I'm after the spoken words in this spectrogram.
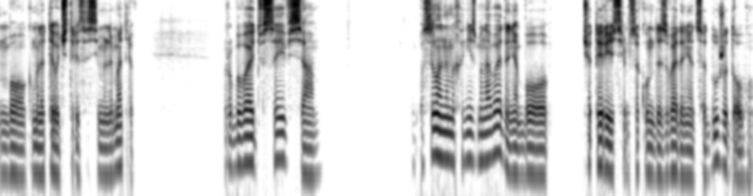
бо кумулятиви 407 мм. Пробивають все і вся. Посилені механізми наведення, бо 4,7 секунди зведення це дуже довго.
